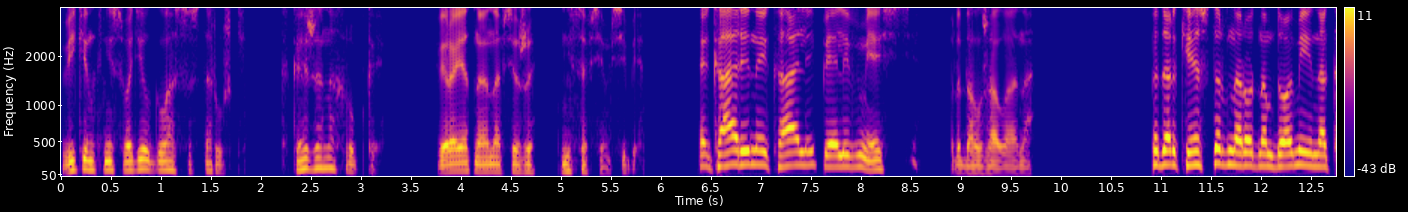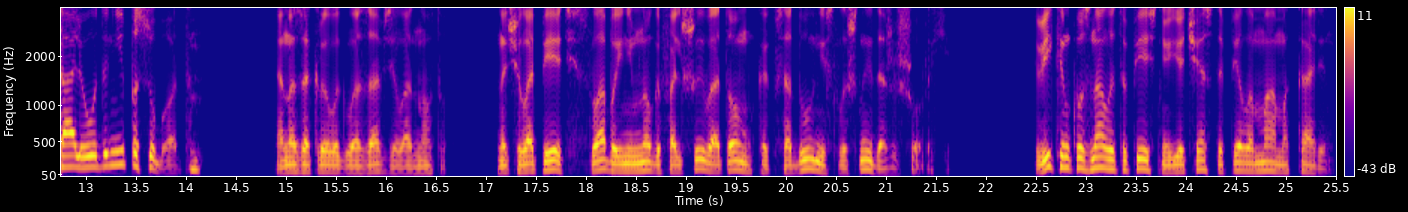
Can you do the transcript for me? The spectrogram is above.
Викинг не сводил глаз со старушки. Какая же она хрупкая. Вероятно, она все же не совсем в себе. «Карин и Кали пели вместе», — продолжала она. «Под оркестр в Народном доме и на Калюдане по субботам». Она закрыла глаза, взяла ноту. Начала петь, слабо и немного фальшиво о том, как в саду не слышны даже шорохи. Викинг узнал эту песню, ее часто пела мама Карин.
